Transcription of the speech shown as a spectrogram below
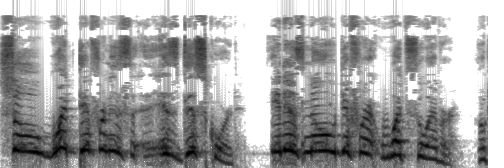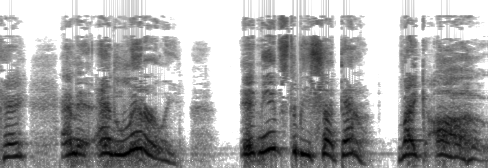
So what different is, is Discord? It is no different whatsoever. Okay. And, and literally it needs to be shut down. Like a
